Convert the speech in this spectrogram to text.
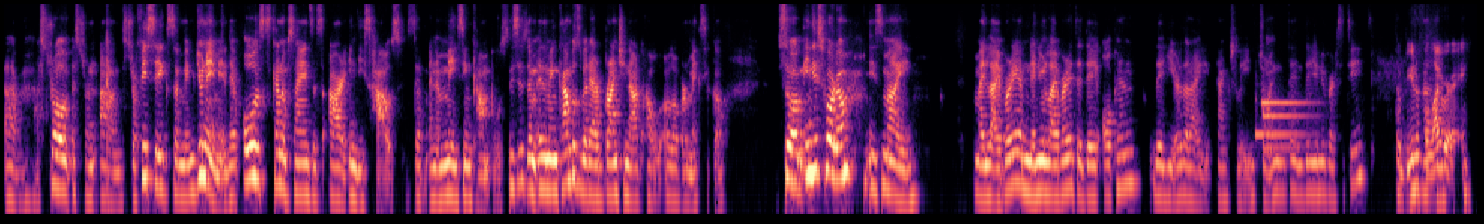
um, astro, astro, um, astrophysics, I mean, you name it. All kind of sciences are in this house. It's an amazing campus. This is the main campus, but they are branching out all, all over Mexico. So in this photo is my my library and the new library that they opened the year that I actually joined the, the university. It's a beautiful um, library.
